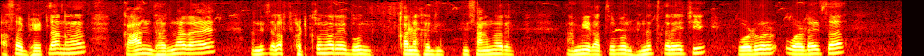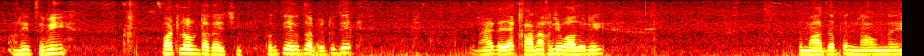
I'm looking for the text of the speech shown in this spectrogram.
असा भेटला ना कान धरणार आहे आणि त्याला फटकवणार आहे दोन कानाखाली. आणि सांगणार आहे आम्ही रात्रभर मेहनत करायची वडवर वरडायचा आणि तुम्ही वाट लावून टाकायची. फक्त एकदा भेटू दे. नाही त्याच्या कानाखाली वाजवली तर माझं पण नाव नाही.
